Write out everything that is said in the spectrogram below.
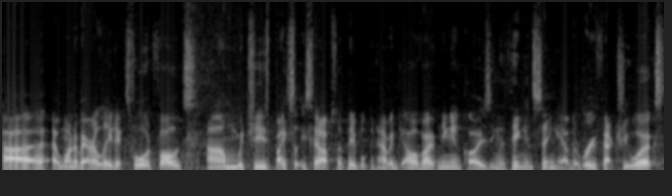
uh, one of our Elite forward folds, um, which is basically set up so people can have a go of opening and closing the thing and seeing how the roof actually works.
